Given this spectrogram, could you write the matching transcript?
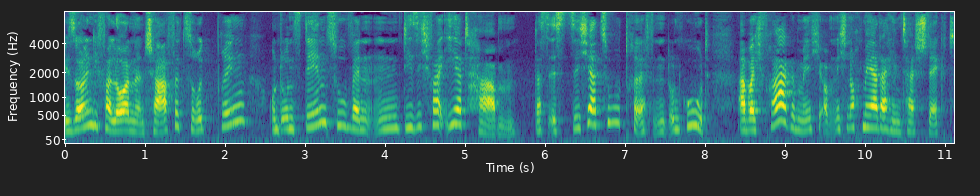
Wir sollen die verlorenen Schafe zurückbringen und uns denen zuwenden, die sich verirrt haben. Das ist sicher zutreffend und gut, aber ich frage mich, ob nicht noch mehr dahinter steckt.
